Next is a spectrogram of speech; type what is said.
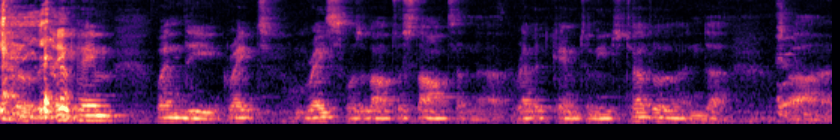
So the day came when the great race was about to start, and uh, Rabbit came to meet Turtle, and uh, uh,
